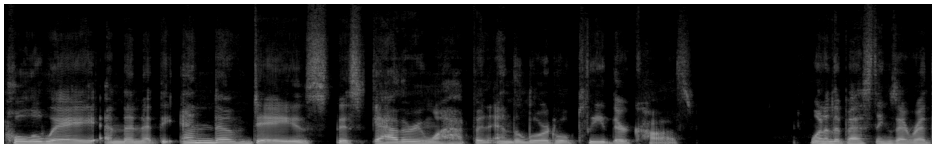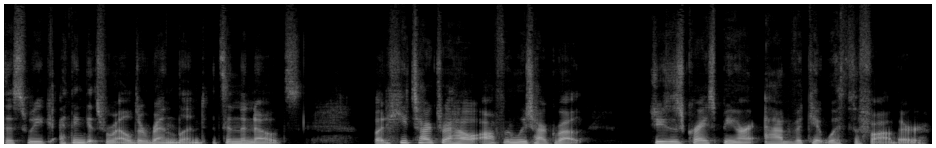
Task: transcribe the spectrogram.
pull away. And then at the end of days, this gathering will happen and the Lord will plead their cause. One of the best things I read this week, I think it's from Elder Renlund. It's in the notes. But he talked about how often we talk about Jesus Christ being our advocate with the Father.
